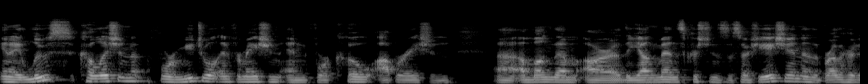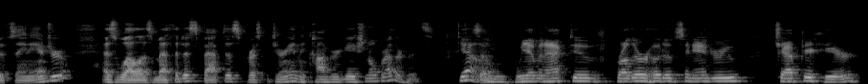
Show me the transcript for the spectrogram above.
in a loose coalition for mutual information and for cooperation. Uh, among them are the Young Men's Christians Association and the Brotherhood of St. Andrew, as well as Methodist, Baptist, Presbyterian, and Congregational Brotherhoods. Yeah, So- we have an active Brotherhood of St. Andrew chapter here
